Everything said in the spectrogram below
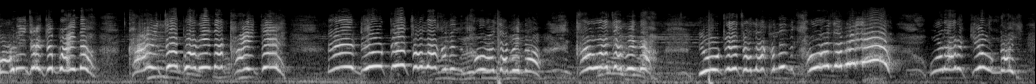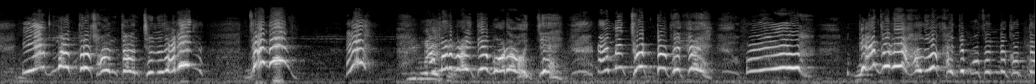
বাড়ি যাইতে পারে না। খাইতে পারে না খাইতে। ডিউটি চলাকালীন খাওয়া যাবে না। খাওয়া যাবে না। ডিউটি চলাকালীন খাওয়া যাবে না। ওর আর কেউ নাই। একমাত্র সন্তান ছিল জানেন? জানেন? কি বলেছে? আমার বাড়িতে বড় হচ্ছে। আমি ছোট্ট থেকে উম, গাজরের হালুয়া খাইতে পছন্দ করতো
